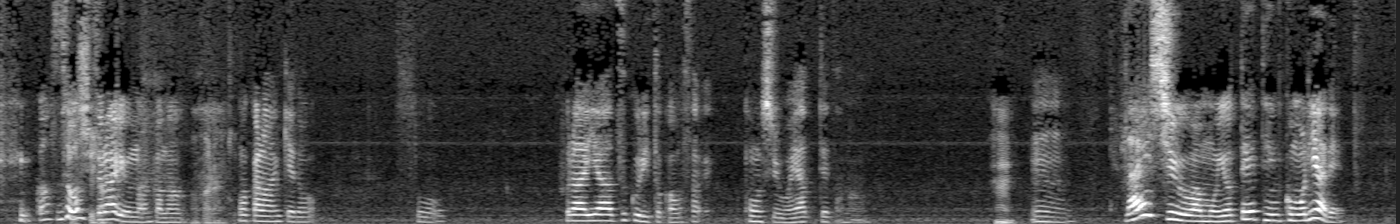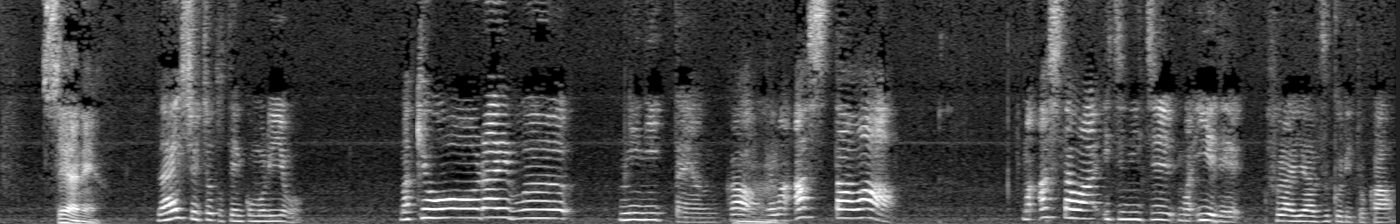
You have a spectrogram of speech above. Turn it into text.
風邪はつらいよなんかな。分からんけど。分からんけど。そう。フライヤー作りとかをさ今週はやってたな。うん。うん。来週はもう予定てんこ盛りやで。せやね。ん来週ちょっとてんこ盛りよ。まあ今日ライブ見に行ったやんか、うん。でまあ明日はまあ明日は一日、まあ、家でフライヤー作りとか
